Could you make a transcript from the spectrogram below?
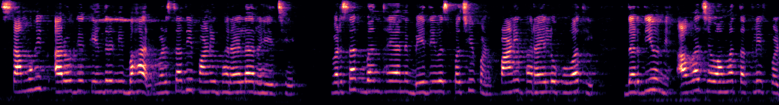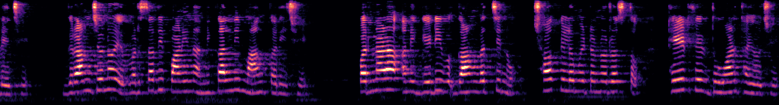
સામૂહિક આરોગ્ય કેન્દ્રની બહાર વરસાદી પાણી ભરાયેલા રહે છે. વરસાદ બંધ થયાને બે દિવસ પછી પણ પાણી ભરાયેલું હોવાથી દર્દીઓને આવવા જવામાં તકલીફ પડે છે. ગ્રામજનોએ વરસાદી પાણીના નિકાલની માંગ કરી છે. પરનાળા અને ગેડી ગામ વચ્ચેનો છ કિલોમીટરનો રસ્તો ઠેર ઠેર ધોવાણ થયો છે.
